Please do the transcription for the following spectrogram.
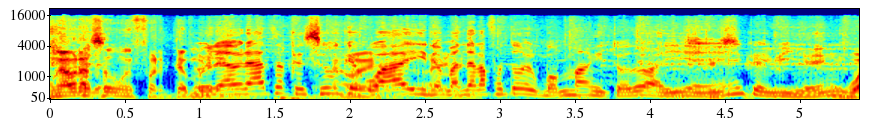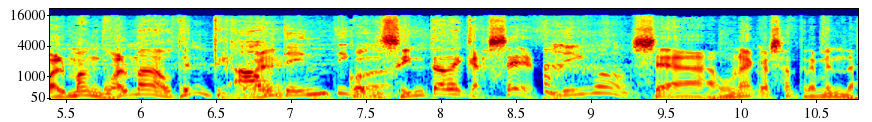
un abrazo muy fuerte, hombre. Un abrazo, Jesús, No, qué guay. Y nos manda la foto del Bosman y todo ahí, ¿eh? Qué bien. Walman, Walman auténtico. ¿eh? Auténtico. Con cinta de cassette. Digo. O sea, una cosa tremenda.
